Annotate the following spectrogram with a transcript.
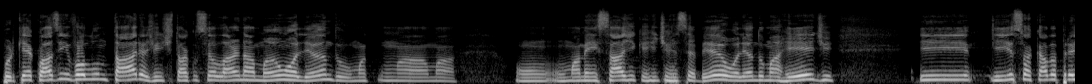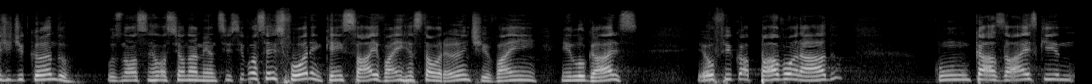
Porque é quase involuntário a gente estar tá com o celular na mão, olhando uma, uma, uma, um, uma mensagem que a gente recebeu, olhando uma rede. E, e isso acaba prejudicando os nossos relacionamentos. E se vocês forem, quem sai, vai em restaurante, vai em, em lugares, eu fico apavorado com casais que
